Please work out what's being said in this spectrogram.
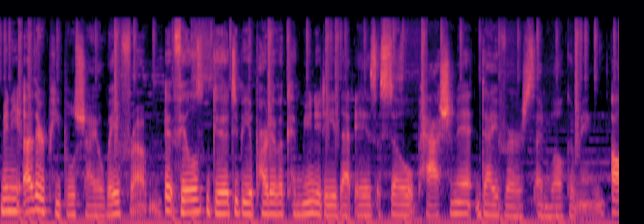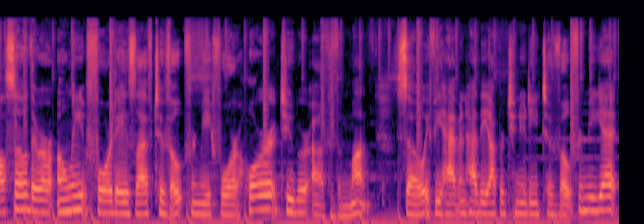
many other people shy away from. It feels good to be a part of a community that is so passionate, diverse, and welcoming. Also, there are only four days left to vote for me for Horror Tuber of the Month. So if you haven't had the opportunity to vote for me yet,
